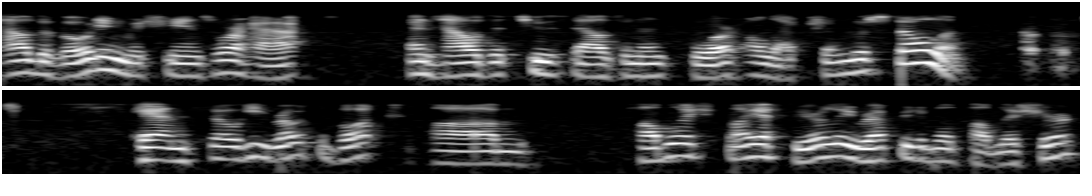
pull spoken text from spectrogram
how the voting machines were hacked, and how the 2004 election was stolen. And so he wrote the book, um, published by a fairly reputable publisher,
